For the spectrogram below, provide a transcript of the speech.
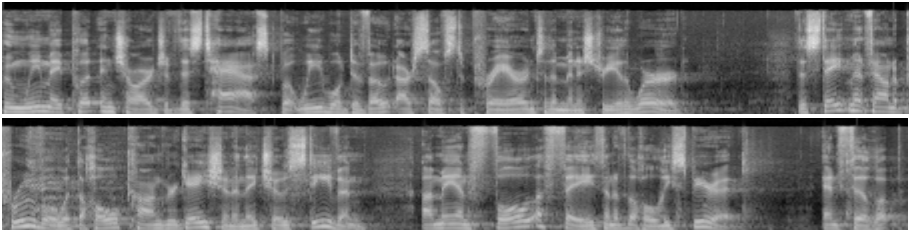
whom we may put in charge of this task, but we will devote ourselves to prayer and to the ministry of the word. The statement found approval with the whole congregation, and they chose Stephen, a man full of faith and of the Holy Spirit, and Philip,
